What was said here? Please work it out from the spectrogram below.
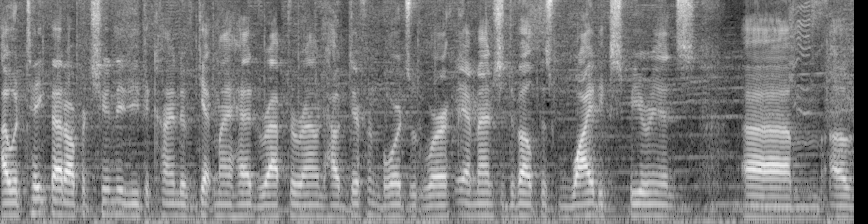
I would take that opportunity to kind of get my head wrapped around how different boards would work. I managed to develop this wide experience um, of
